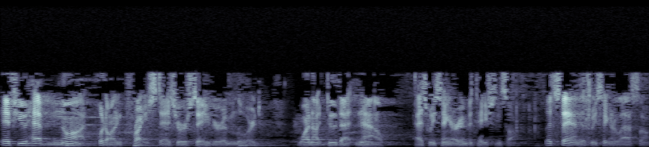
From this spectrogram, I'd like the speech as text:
if you have not put on Christ as your Savior and Lord, why not do that now as we sing our invitation song? Let's stand as we sing our last song.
